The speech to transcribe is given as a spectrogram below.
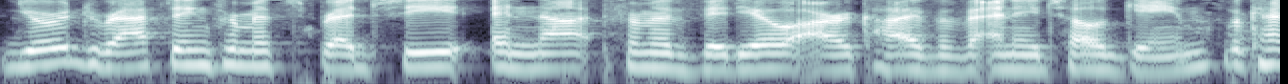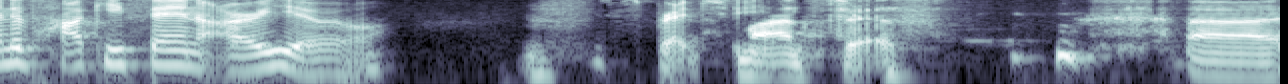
you're drafting from a spreadsheet and not from a video archive of NHL games. What kind of hockey fan are you? Spreadsheet. Monstrous. uh,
